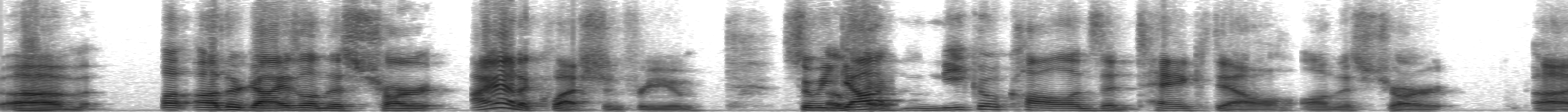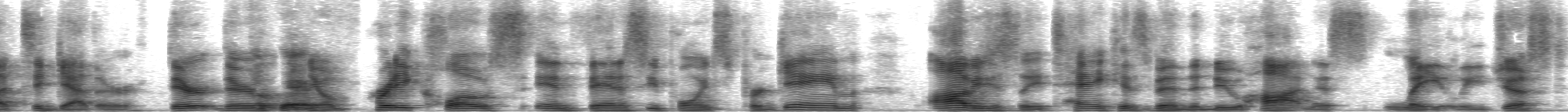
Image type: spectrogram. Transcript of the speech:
Um, other guys on this chart, I had a question for you. So we okay. got Nico Collins and Tank Dell on this chart uh, together. They're they're okay. you know pretty close in fantasy points per game. Obviously, Tank has been the new hotness lately, just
